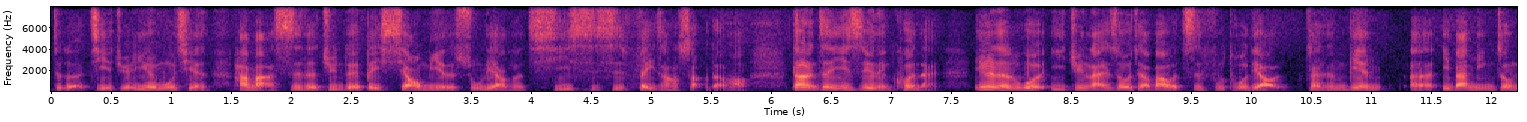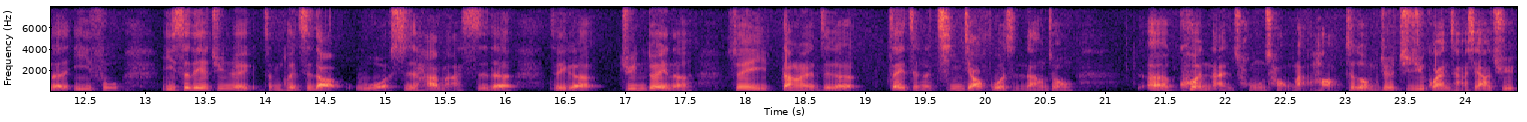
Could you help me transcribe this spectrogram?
这个解决，因为目前哈马斯的军队被消灭的数量呢，其实是非常少的哈。当然，这已经是有点困难，因为呢，如果以军来说，只要把我制服脱掉，转成变呃一般民众的衣服。以色列军队怎么会知道我是哈马斯的这个军队呢？所以当然，这个在整个清剿过程当中，呃，困难重重了哈。这个我们就继续观察下去。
